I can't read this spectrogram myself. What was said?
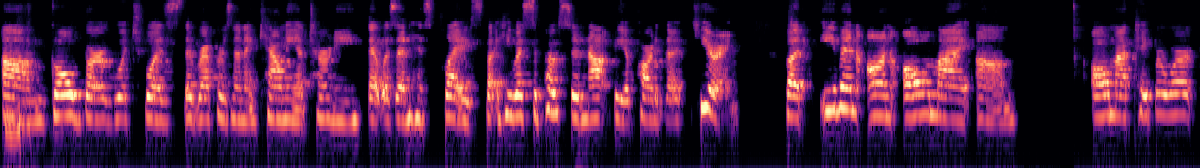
um, Goldberg, which was the represented county attorney that was in his place, but he was supposed to not be a part of the hearing. But even on all my um, all my paperwork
